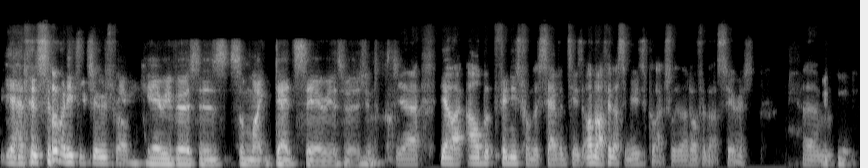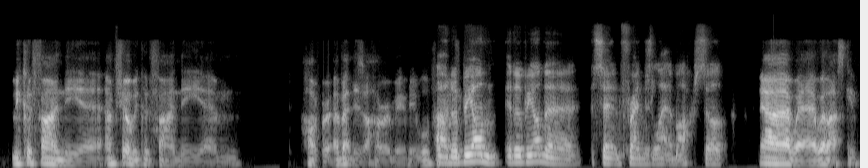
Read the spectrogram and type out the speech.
Yeah, there's so many to choose from. Carrey versus some like dead serious version. Yeah, yeah, like Albert Finney's from the 70s. Oh no, I think that's a musical actually. I don't think that's serious. Um, we could find the uh, I'm sure we could find the um horror I bet there's a horror movie. We'll oh, it'll be on. It'll be on a, a certain friend's Letterboxd. So, Ah, well, we'll ask him.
